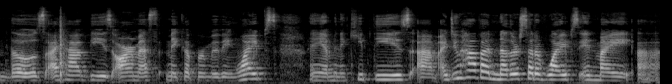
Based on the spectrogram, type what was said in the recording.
those. I have these RMS makeup removing wipes. I am going to keep these. Um, I do have another set of wipes in my, uh,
